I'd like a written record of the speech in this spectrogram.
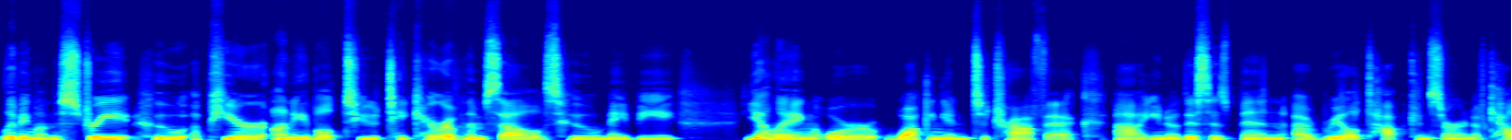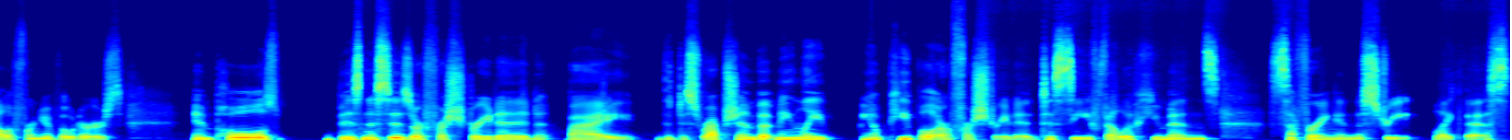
living on the street who appear unable to take care of themselves who may be yelling or walking into traffic. Uh, you know this has been a real top concern of california voters in polls businesses are frustrated by the disruption, but mainly, you know, people are frustrated to see fellow humans suffering in the street like this.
